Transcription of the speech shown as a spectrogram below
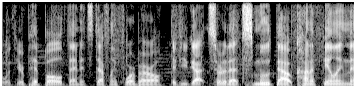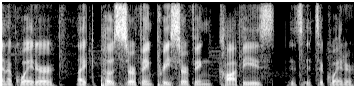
with your pit bull, then it's definitely Four Barrel. If you've got sort of that smoothed out kind of feeling, then Equator. Like post surfing, pre surfing coffees, it's it's Equator.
